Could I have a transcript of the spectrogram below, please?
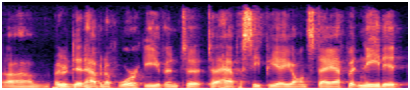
um, or didn't have enough work even to, to have a CPA on staff, but needed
